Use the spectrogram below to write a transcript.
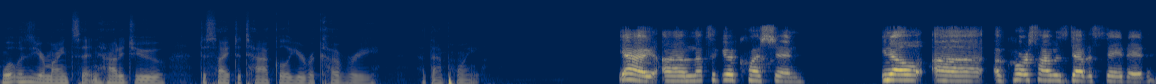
What was your mindset, and how did you decide to tackle your recovery at that point? Yeah, um, that's a good question. You know, uh, of course, I was devastated.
